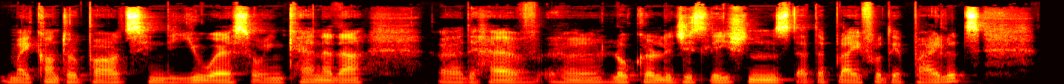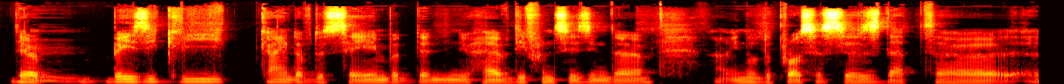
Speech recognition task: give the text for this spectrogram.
my counterparts in the US or in Canada, uh, they have uh, local legislations that apply for their pilots. They're mm. basically kind of the same, but then you have differences in the uh, in all the processes that uh,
